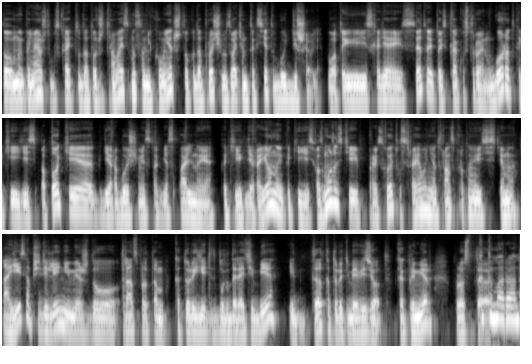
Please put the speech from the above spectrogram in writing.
то мы понимаем, что пускать туда тот же трамвай смысла никакого нет, что куда проще вызвать им такси, это будет дешевле. Вот, и исходя из этой, то есть как устроен город, какие есть потоки, где рабочие места, где спальные, какие где районы, какие есть возможности, происходит устраивание транспортной системы. А есть вообще деление между транспортом, который едет благодаря тебе, и тот, который тебя везет? Как пример, просто... Катамаран.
